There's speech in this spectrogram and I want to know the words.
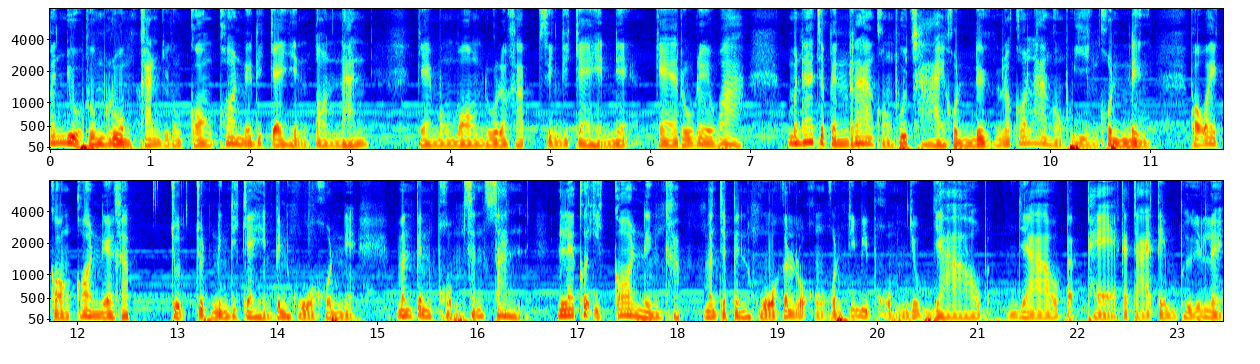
มันอยู่รวมๆกันอยู่ตรงกองก้อนเนื้อที่แกเห็นตอนนั้น แกมองมองๆดูแล้วครับ สิ่งที่แกเห็นเนี่ย แกรู้เลยว่า มันน่าจะเป็นร่างของผู้ชายคนหนึ่งแล้วก็ร่างของผู้หญิงคนหนึ่ง เพราะว่าไอ้กองก้อนเนื้อครับ จุดจุดหนึ่งที่แกเห็นเป็นหัวคนเนี่ย มันเป็นผมสั้นๆ แล้วก็อีกก้อนหนึ่งครับ มันจะเป็นหัวกระโหลกของคนที่มีผมยาวๆแบบยาวแบบแผ่กระจายเต็มพื้นเลย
